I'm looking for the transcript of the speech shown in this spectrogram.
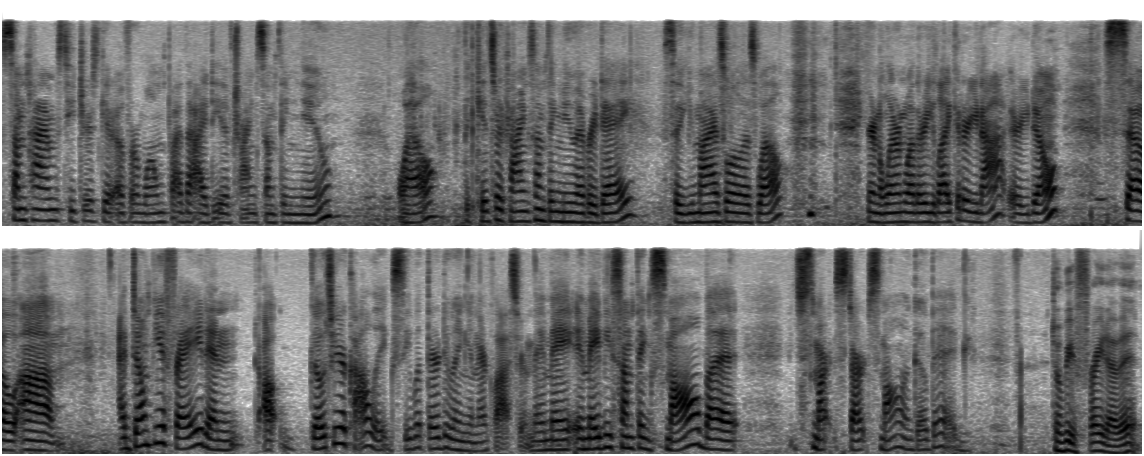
sometimes teachers get overwhelmed by the idea of trying something new. Well, the kids are trying something new every day, so you might as well as well. You're going to learn whether you like it or you not, or you don't. So um, don't be afraid and uh, go to your colleagues, see what they're doing in their classroom. They may it may be something small, but smart, start small and go big. Don't be afraid of it.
